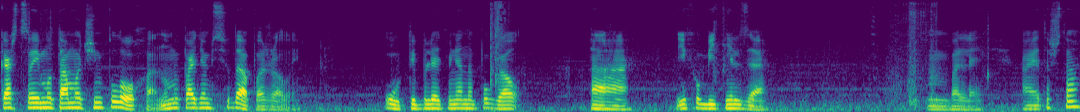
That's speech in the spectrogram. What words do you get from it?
Кажется, ему там очень плохо. Ну, мы пойдем сюда, пожалуй. У, ты, блядь, меня напугал. Ага, их убить нельзя. Блядь. А это что?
